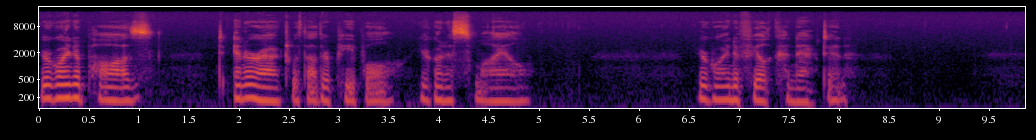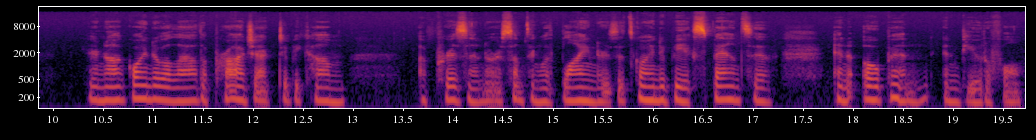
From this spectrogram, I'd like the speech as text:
You're going to pause to interact with other people. You're going to smile you're going to feel connected. You're not going to allow the project to become a prison or something with blinders. It's going to be expansive and open and beautiful.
